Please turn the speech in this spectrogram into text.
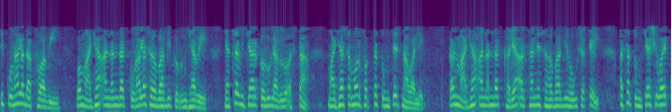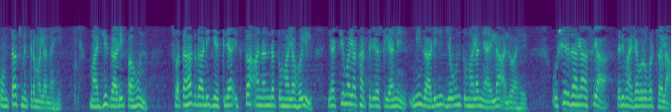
ती कुणाला दाखवावी व माझ्या आनंदात कोणाला सहभागी करून घ्यावे याचा विचार करू लागलो असता माझ्यासमोर फक्त तुमचेच नाव आले. कारण माझ्या आनंदात खऱ्या अर्थाने सहभागी होऊ शकेल असा तुमच्याशिवाय कोणताच मित्र मला नाही. माझी गाडी पाहून स्वतःच गाडी घेतल्या इतका आनंद तुम्हाला होईल याची मला खात्री असल्याने मी गाडी घेऊन तुम्हाला न्यायला आलो आहे. उशीर झाला असला तरी माझ्याबरोबर चला.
